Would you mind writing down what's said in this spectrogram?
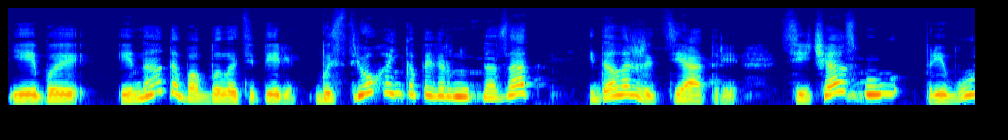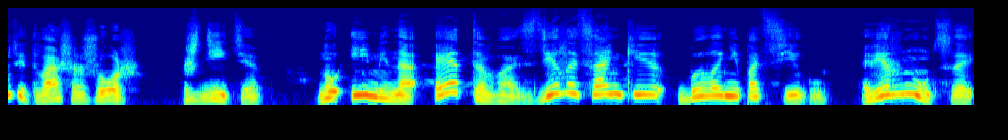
Ей бы и надо бы было теперь быстрехонько повернуть назад и доложить театре. Сейчас, мол, прибудет ваша Жорж. Ждите. Но именно этого сделать Саньке было не под силу. Вернуться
